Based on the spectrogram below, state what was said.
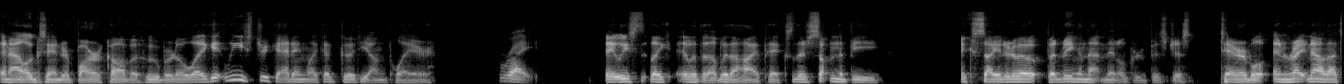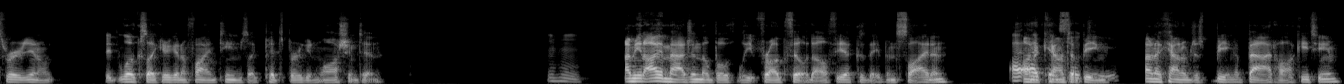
an Alexander Barkov, a Huberdeau. Like at least you're getting like a good young player, right at least like with a, with a high pick. So there's something to be excited about. But being in that middle group is just terrible. And right now, that's where you know it looks like you're going to find teams like Pittsburgh and Washington. mm-hmm. I mean, I imagine they'll both leapfrog Philadelphia because they've been sliding. I, On I account of being- too. on account of just being a bad hockey team.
